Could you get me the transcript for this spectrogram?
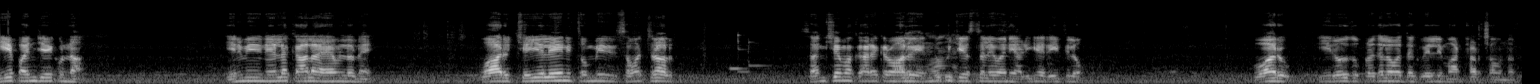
ఏ పని చేయకున్నా ఎనిమిది నెలల కాల హయాంలోనే వారు చేయలేని తొమ్మిది సంవత్సరాలు సంక్షేమ కార్యక్రమాలు ఎందుకు చేస్తలేవని అడిగే రీతిలో వారు ఈరోజు ప్రజల వద్దకు వెళ్ళి మాట్లాడుతూ ఉన్నారు.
